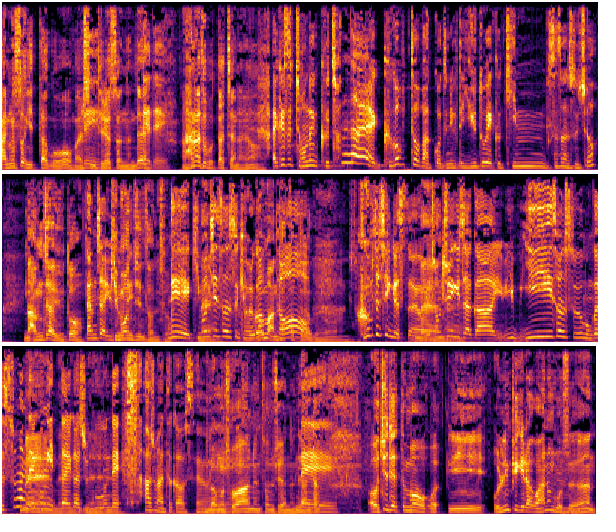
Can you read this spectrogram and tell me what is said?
가능성 있다고 말씀드렸었는데 네네. 하나도 못 땄잖아요. 아 그래서 저는 그 첫날 그거부터 봤거든요. 근데 유도의 그 김 무슨 선수죠? 남자 유도, 남자 유도. 김원진 선수. 네, 김원진 선수 결과부터 너무 안타깝더라고요. 그거부터 챙겼어요. 네, 정충희 네. 기자가 이, 이 선수 뭔가 숨은 네, 내공이 있다 네, 해가지고 네. 근데 아주 안타까웠어요. 너무 예. 좋아하는 선수였는데 네. 안타- 어찌됐든 뭐 이 올림픽이라고 하는 곳은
